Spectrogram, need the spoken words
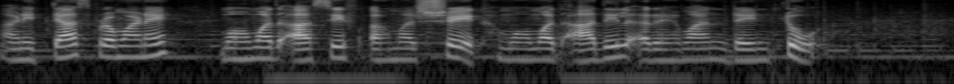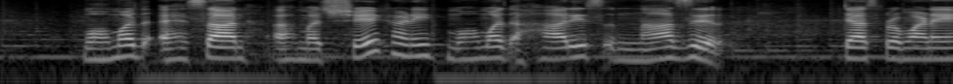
आणि त्याचप्रमाणे मोहम्मद आसिफ अहमद शेख मोहम्मद आदिल रेहमान डेंटू मोहम्मद एहसान अहमद शेख आणि मोहम्मद हारिस नाझीर. त्याचप्रमाणे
